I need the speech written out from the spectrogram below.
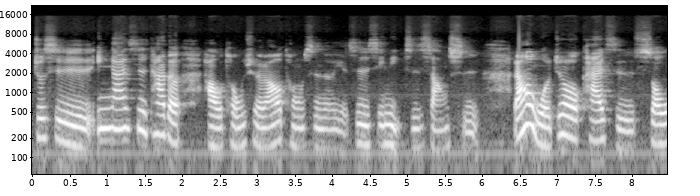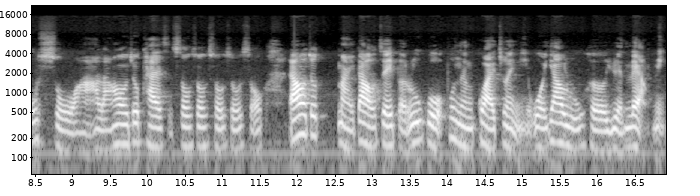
就是应该是他的好同学，然后同时呢也是心理咨商师，然后我就开始搜索啊，然后就开始搜搜搜搜搜，然后就。买到这本，如果不能怪罪你，我要如何原谅你？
